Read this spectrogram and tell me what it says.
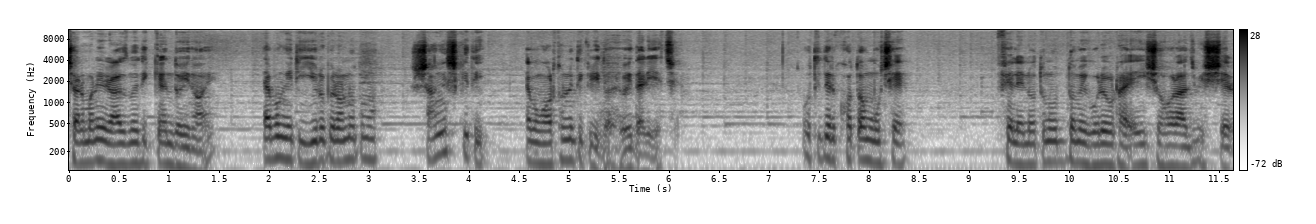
জার্মানির রাজনৈতিক কেন্দ্রই নয়, এবং এটি ইউরোপের অন্যতম সাংস্কৃতিক এবং অর্থনৈতিক হৃদয় হয়ে দাঁড়িয়েছে। অতীতের ক্ষত মুছে ফেলে নতুন উদ্যমে গড়ে ওঠা এই শহর আজ বিশ্বের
